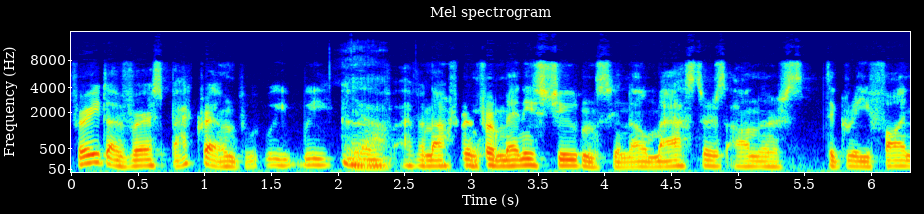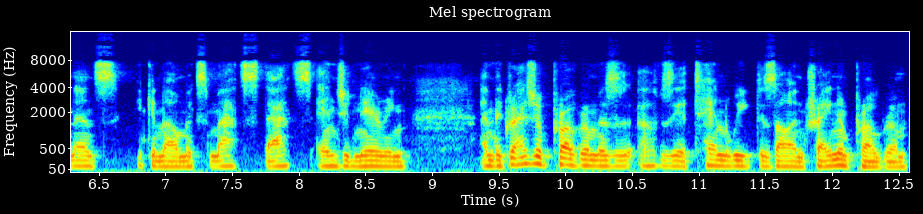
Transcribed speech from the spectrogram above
very diverse background. We we yeah. have, have, an offering for many students. You know, masters, honors degree, finance, economics, maths, stats, engineering, and the graduate program is obviously a ten week design training program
